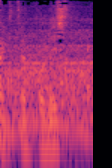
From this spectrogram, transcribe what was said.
Que a polícia?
